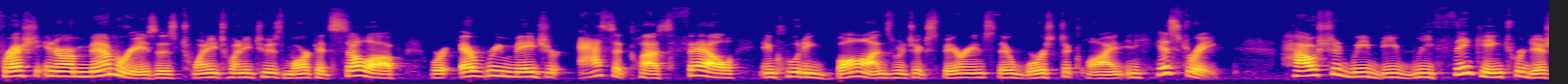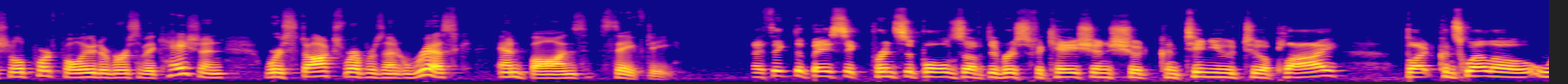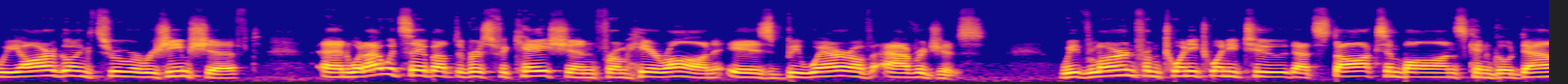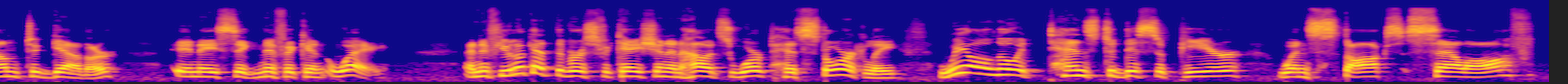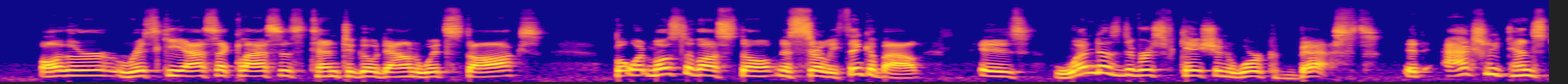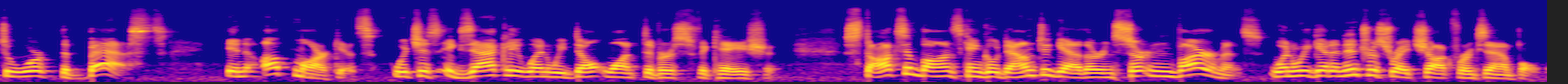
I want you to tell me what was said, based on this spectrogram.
Fresh in our memories is 2022's market sell off, where every major asset class fell, including bonds, which experienced their worst decline in history. How should we be rethinking traditional portfolio diversification, where stocks represent risk and bonds safety? I think the basic principles of diversification should continue to apply. But Consuelo, we are going through a regime shift and what I would say about diversification from here on is beware of averages. We've learned from 2022 that stocks and bonds can go down together in a significant way. And if you look at diversification and how it's worked historically, we all know it tends to disappear when stocks sell off. Other risky asset classes tend to go down with stocks. But what most of us don't necessarily think about is when does diversification work best? It actually tends to work the best in up markets, which is exactly when we don't want diversification. Stocks and bonds can go down together in certain environments. When we get an interest rate shock, for example.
